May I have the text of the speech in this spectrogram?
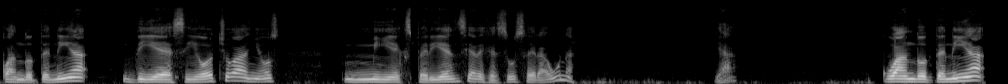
cuando tenía 18 años, mi experiencia de Jesús era una. ¿Ya? Cuando tenía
